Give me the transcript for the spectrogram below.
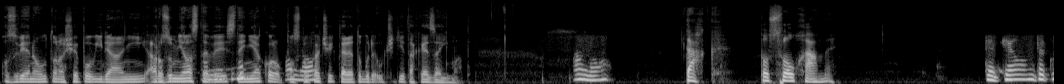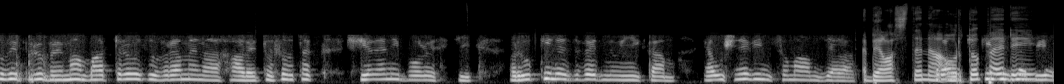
ozvěnou to naše povídání a rozuměla jste vy, stejně jako posluchači, které to bude určitě také zajímat. Ano. Tak, posloucháme. Tak já mám takový problém, mám artrózu v ramenách, ale to jsou tak šílené bolesti. Ruky nezvednu nikam. Já už nevím, co mám dělat. Byla jste na Prášky ortopedii?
